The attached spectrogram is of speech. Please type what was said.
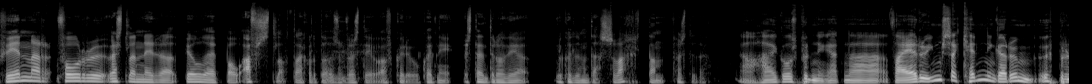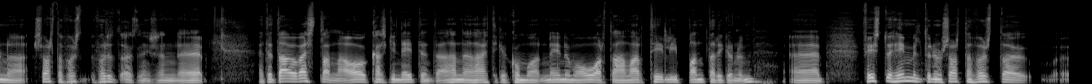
Hvenar fóru verslanir að bjóða upp á afslátt akkurat á þessum förstu og afhverju og hvernig stendur á því að við kallum þetta svartan förstu dag? Já, það er góð spurning. Hérna, það eru ymsa kenningar um uppruna svarta fyrstutagsins en uh, þetta er dagu vestlana og kannski neytenda þannig að það ætti ekki að koma neinum á óvart að hann var til í bandaríkjunum. Uh, fyrstu heimildunum svarta fyrstutag uh,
